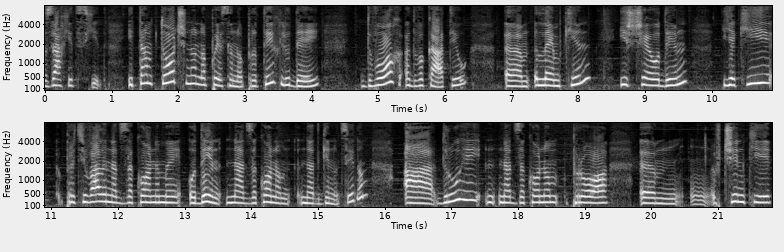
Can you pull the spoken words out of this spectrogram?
Захід-Схід. І там точно написано про тих людей, двох адвокатів Лемкін і ще один, які працювали над законами, один над законом над геноцидом, а другий над законом про ем, вчинки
